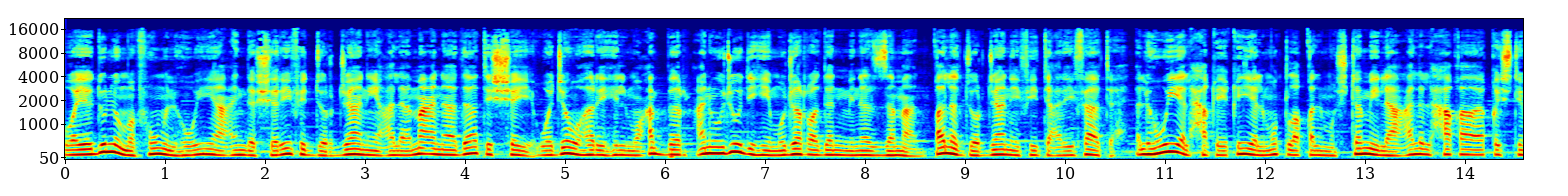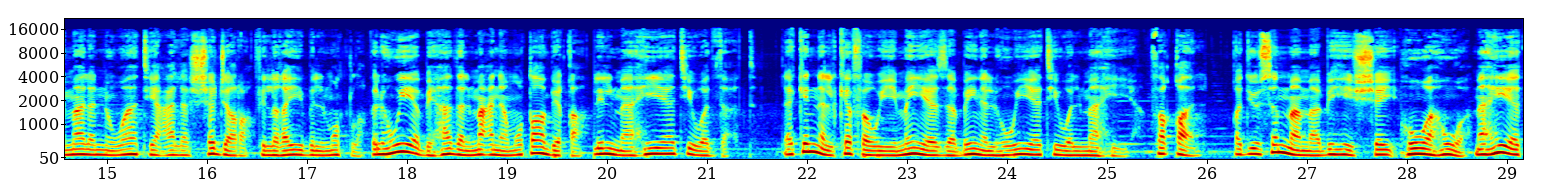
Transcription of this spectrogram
ويدل مفهوم الهوية عند الشريف الجرجاني على معنى ذات الشيء وجوهره المعبر عن وجوده مجردا من الزمان. قال الجرجاني في تعريفاته: الهوية الحقيقية المطلقة المشتملة الحقائق اشتمال النواة على الشجرة في الغيب المطلق فالهوية بهذا المعنى مطابقة للماهية والذات. لكن الكفوي ميز بين الهوية والماهية فقال قد يسمى ما به الشيء هو هو ماهية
